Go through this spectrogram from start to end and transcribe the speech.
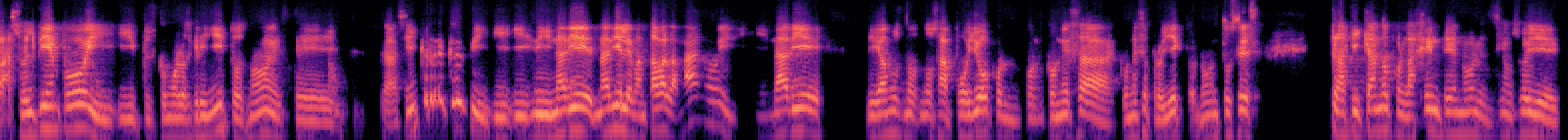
pasó el tiempo y, pues como los grillitos, ¿no? Este, así y, y, nadie, nadie levantaba la mano y, nadie, digamos, no, nos apoyó con, con, esa, con ese proyecto, ¿no? Entonces, platicando con la gente, ¿no? Les decíamos, oye,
